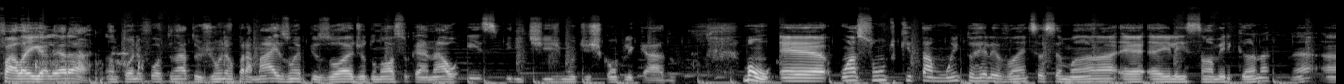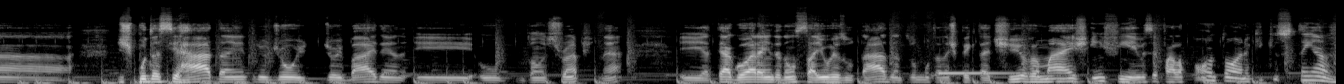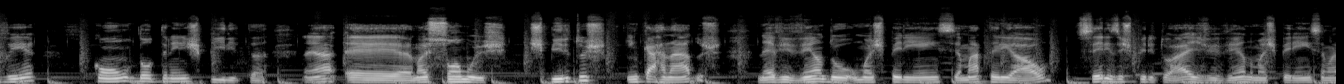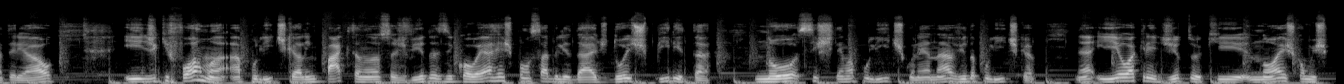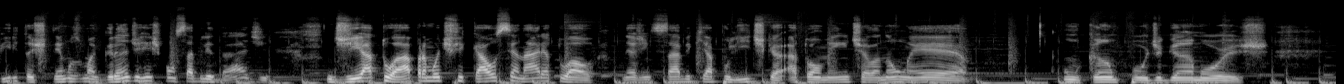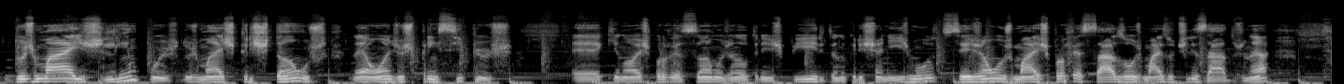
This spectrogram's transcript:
Fala aí, galera. Antônio Fortunato Júnior para mais um episódio do nosso canal Espiritismo Descomplicado. Bom, é um assunto que está muito relevante essa semana é a eleição americana, né? A disputa acirrada entre o Joe, Joe Biden e o Donald Trump, né? E até agora ainda não saiu o resultado, todo mundo na expectativa, mas enfim, aí você fala, pô, Antônio, o que, que isso tem a ver com doutrina espírita. Né? É, nós somos espíritos encarnados, né, vivendo uma experiência material, seres espirituais vivendo uma experiência material, e de que forma a política ela impacta nas nossas vidas e qual é a responsabilidade do espírita no sistema político, né, na vida política. Né? E eu acredito que nós, como espíritas, temos uma grande responsabilidade de atuar para modificar o cenário atual. Né? A gente sabe que a política atualmente ela não é um campo, digamos, dos mais limpos, dos mais cristãos, né, onde os princípios é, que nós professamos na doutrina espírita, no cristianismo, sejam os mais professados ou os mais utilizados, né?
